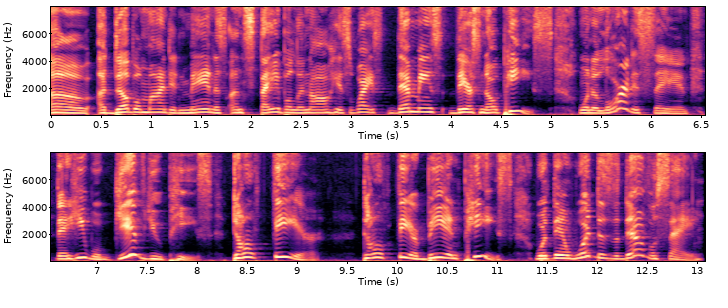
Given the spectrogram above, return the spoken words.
uh, a double-minded man is unstable in all his ways. That means there's no peace. When the lord is saying that he will give you peace don't fear. Don't fear be in peace. Well then what does the devil say?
